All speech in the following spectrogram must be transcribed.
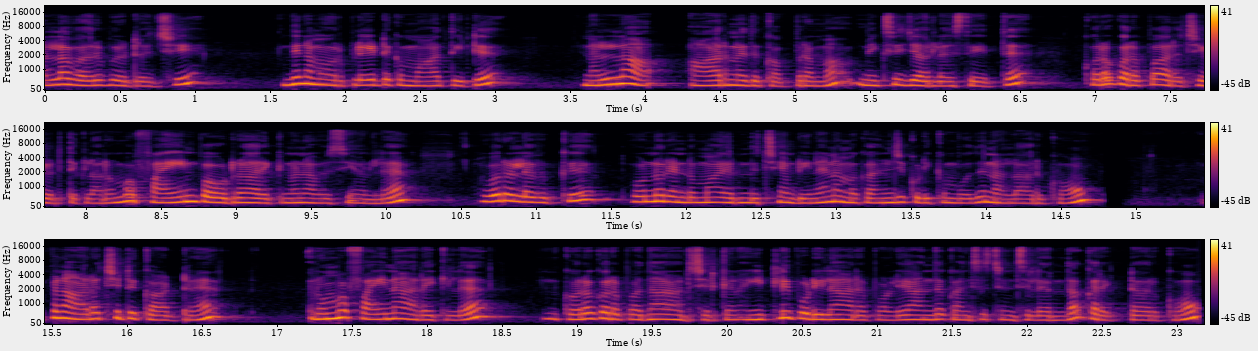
நல்லா வறுபட்டுருச்சு. இது நம்ம ஒரு பிளேட்டுக்கு மாற்றிட்டு நல்லா ஆறுனதுக்கப்புறமா மிக்ஸி ஜாரில் சேர்த்து குறை குறைப்பாக அரைச்சி எடுத்துக்கலாம். ரொம்ப ஃபைன் பவுடராக அரைக்கணும்னு அவசியம் இல்லை. ஓரளவுக்கு ஒன்று ரெண்டுமா இருந்துச்சு அப்படின்னா நம்ம கஞ்சி குடிக்கும்போது நல்லாயிருக்கும். இப்போ நான் அரைச்சிட்டு காட்டுறேன். ரொம்ப ஃபைனாக அரைக்கல. குறை குறைப்பாக தான் அரைச்சிருக்கேன். நான் இட்லி பொடிலாம் அரைப்போம் இல்லையா? அந்த கன்சிஸ்டன்சியில் இருந்தால் கரெக்டாக இருக்கும்.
